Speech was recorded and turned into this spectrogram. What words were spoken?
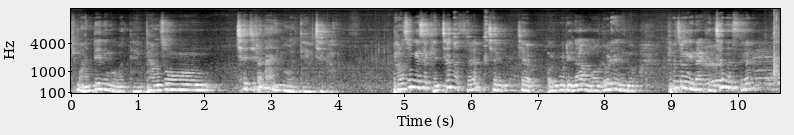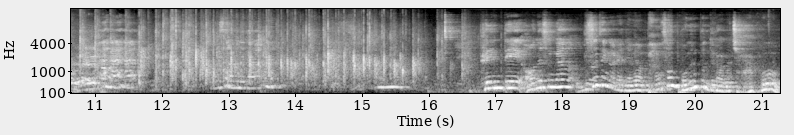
좀 안 되는 것 같아요. 방송 체질은 아닌 것 같아요. 제가 방송에서 괜찮았어요? 제, 제 얼굴이나 뭐 노래하는 거 표정이나 괜찮았어요? 감사합니다. 음, 근데 어느 순간 무슨 생각을 했냐면 방송 보는 분들하고 저하고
